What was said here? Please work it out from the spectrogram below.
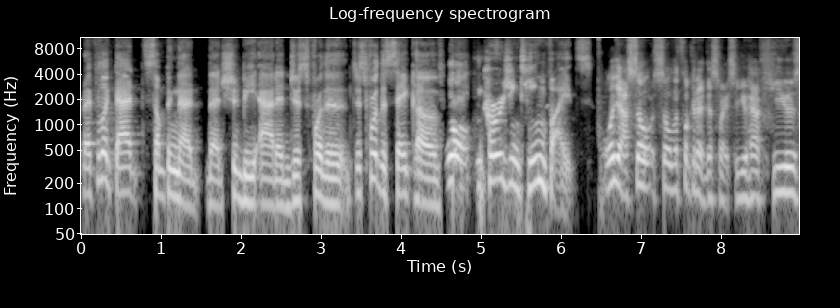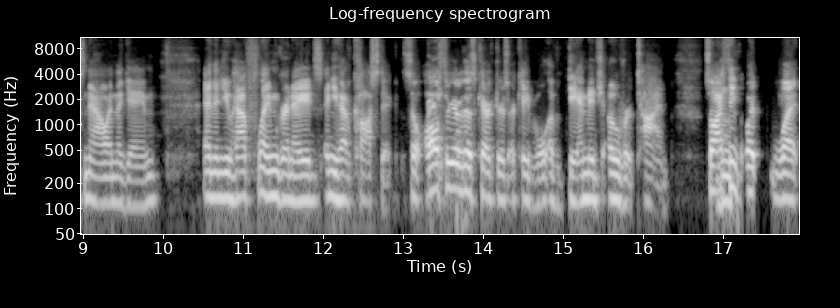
But i feel like that's something that that should be added just for the just for the sake of well encouraging team fights. Well yeah so so let's look at it this way. So you have fuse now in the game and then you have flame grenades and you have caustic. So all Right. three of those characters are capable of damage over time. So i Mhm. think what what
